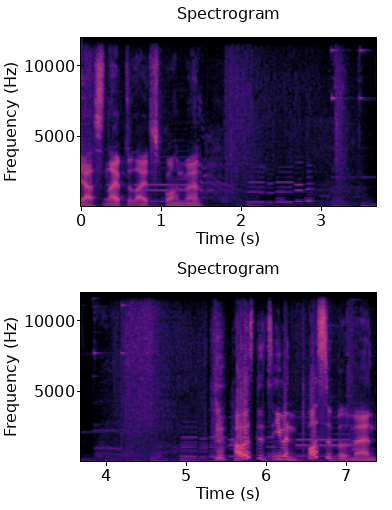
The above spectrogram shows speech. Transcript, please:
Yeah, snipe the light spawn, man. How is this even possible, man?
